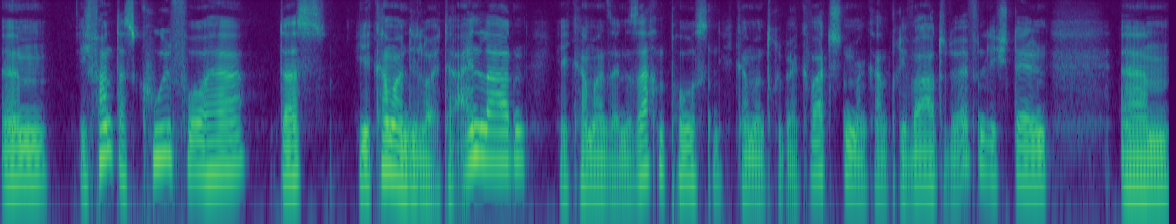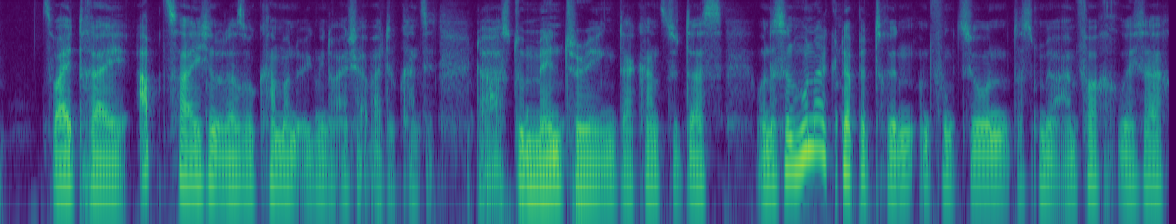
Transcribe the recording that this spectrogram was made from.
Ähm, ich fand das cool vorher, dass hier kann man die Leute einladen, hier kann man seine Sachen posten, hier kann man drüber quatschen, man kann privat oder öffentlich stellen. Ähm, zwei, drei Abzeichen oder so kann man irgendwie noch einstellen. Aber du kannst jetzt, da hast du Mentoring, da kannst du das. Und es sind 100 Knöpfe drin und Funktionen, dass mir einfach, wo ich sage,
